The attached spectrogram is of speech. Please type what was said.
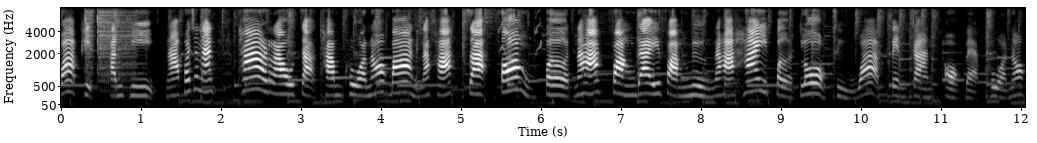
ว่าผิดทันทีนะ เพราะฉะนั้นถ้าเราจะทำครัวนอกบ้านนะคะ จะต้องเปิดนะคะ ฝั่งใดฝั่งหนึ่งนะคะ ให้เปิดโล่งถือว่าเป็นการออกแบบครัวนอก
